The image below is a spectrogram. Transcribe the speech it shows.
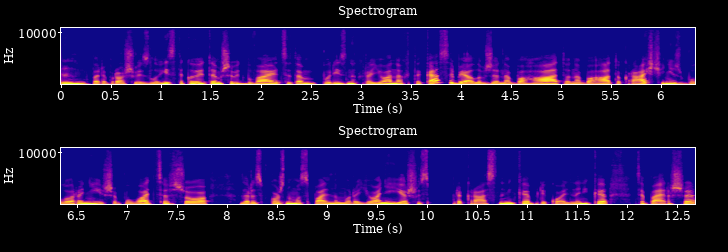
перепрошую, з логістикою, тим, що відбувається там по різних районах, таке собі, але вже набагато набагато краще ніж було раніше. Погодься, що зараз в кожному спальному районі є щось прекрасненьке, прикольненьке. Це перше.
